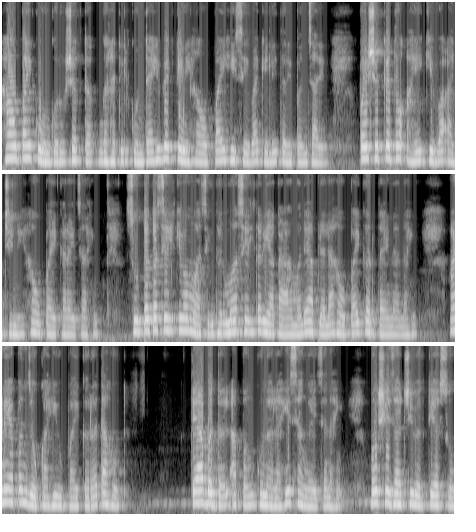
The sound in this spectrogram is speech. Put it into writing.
हा उपाय कोण करू शकतं? घरातील कोणत्याही व्यक्तीने हा उपाय ही सेवा केली तरी पण चालेल. पण शक्यतो आई किंवा आजीने हा उपाय करायचा आहे. सूतक असेल किंवा मासिक धर्म असेल तर या काळामध्ये आपल्याला हा उपाय करता येणार नाही. आणि आपण जो काही उपाय करत आहोत त्याबद्दल आपण कुणालाही सांगायचं नाही. मग शेजारची व्यक्ती असो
